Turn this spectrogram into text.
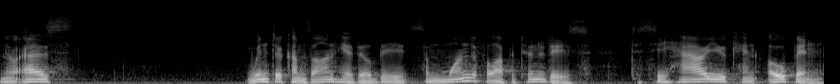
You know, as winter comes on here, there'll be some wonderful opportunities to see how you can open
